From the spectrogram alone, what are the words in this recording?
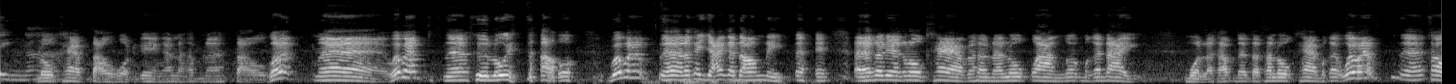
ริงๆนะคะโลกแคบเต่าหดก็อย่างนั้นแหละครับนะ เต่าเว็บแม่เว็บนะคือลุยเต่าเว็บนะแล้วก็ย้ายกระดองหนีอันนั้นก็เรียกโลกแคบนะครับนะโลกกว้างก็มันก็ได้ หมดแล้วครับนะแต่ถ้าโลกแคบมันก็เว็บนะเข้า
